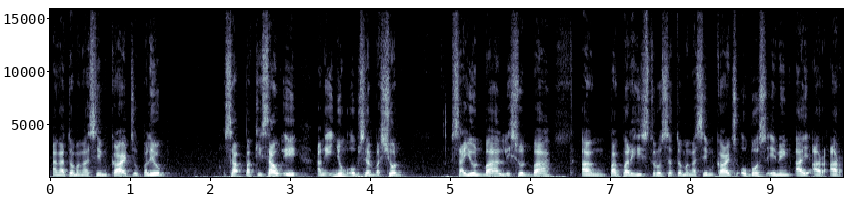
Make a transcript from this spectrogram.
ang atong mga SIM cards o palihog sa pakisawi ang inyong obserbasyon. Sayon ba, lisod ba ang pagparehistro sa itong mga SIM cards ubos ining IRR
